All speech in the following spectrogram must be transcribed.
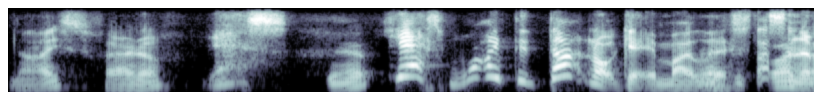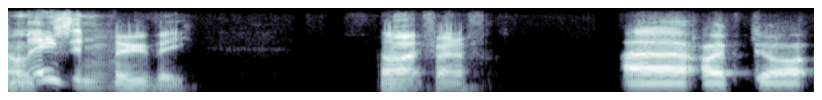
nice. Fair enough. Yes. Yeah. Yes. Why did that not get in my list? That's an Reservoir Dogs. amazing movie. All right, fair enough. Uh, I've got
